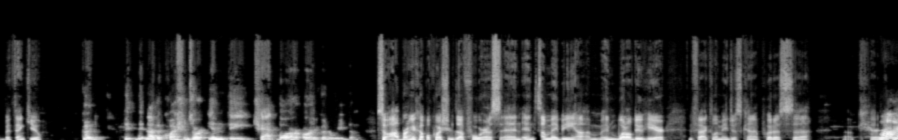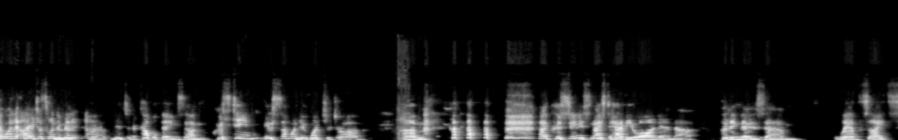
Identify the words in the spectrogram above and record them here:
but thank you. Good. Now the questions are in the chat bar, or are you going to read them? So I'll bring a couple questions up for us, and and some maybe. Um, and what I'll do here, in fact, let me just kind of put us. Uh, Okay. Well, I want to, I just wanted to minute, uh, mention a couple things. Um, Christine, there's someone who wants your job. Um, uh, Christine, it's nice to have you on and uh, putting those um, websites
